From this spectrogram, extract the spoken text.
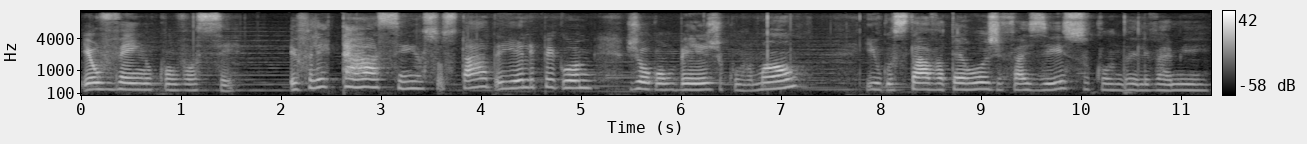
eu venho com você. Eu falei: Tá, assim, assustada. E ele pegou, jogou um beijo com a mão. E o Gustavo até hoje faz isso quando ele vai me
